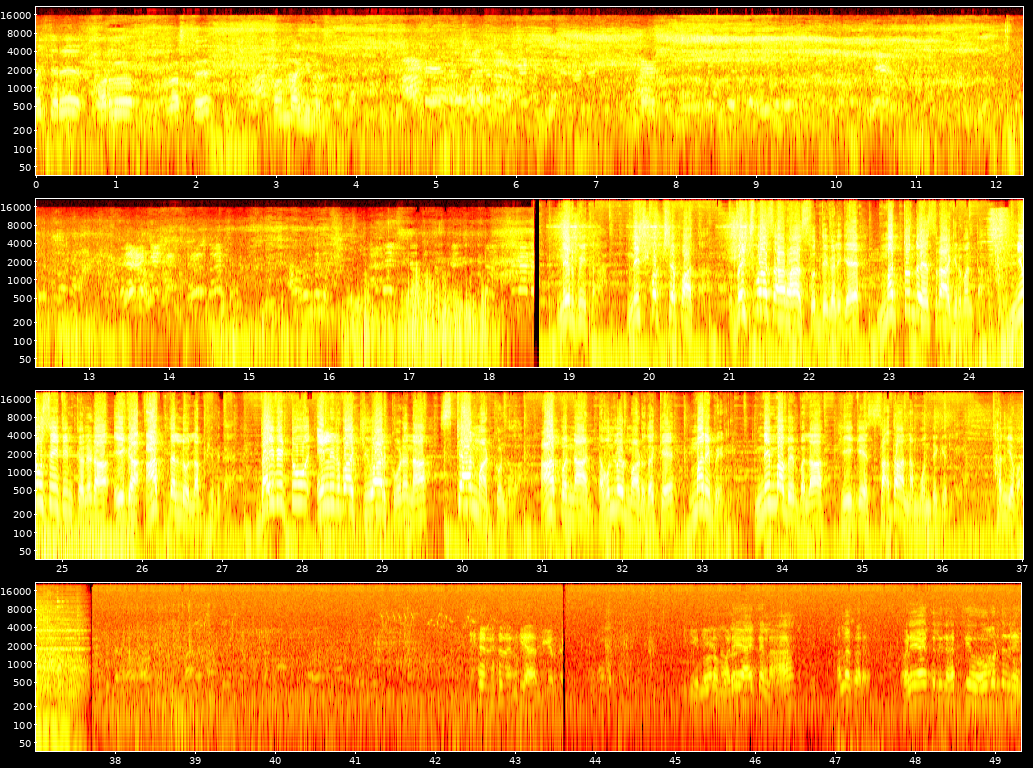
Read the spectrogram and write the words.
ಚಿನ್ನಳಿ ಕೆರೆ ಹೊಡೆದು ರಸ್ತೆ ಬಂದಾಗಿದೆ. ನಿರ್ಭೀತ, ನಿಷ್ಪಕ್ಷಪಾತ, ವಿಶ್ವಾಸಾರ್ಹ ಸುದ್ದಿಗಳಿಗೆ ಮತ್ತೊಂದು ಹೆಸರಾಗಿರುವಂತ ನ್ಯೂಸ್ ಏಟೀನ್ ಕನ್ನಡ ಈಗ ಆಪ್ನಲ್ಲೂ ಲಭ್ಯವಿದೆ. ದಯವಿಟ್ಟು ಇಲ್ಲಿರುವ ಕ್ಯೂ ಆರ್ ಕೋಡನ್ನು ಅನ್ನ ಸ್ಕ್ಯಾನ್ ಮಾಡಿಕೊಂಡು ಆಪ್ ಅನ್ನ ಡೌನ್ಲೋಡ್ ಮಾಡೋದಕ್ಕೆ ಮರಿಬೇಡಿ. ನಿಮ್ಮ ಬೆಂಬಲ ಹೀಗೆ ಸದಾ ನಮ್ಮೊಂದಿಗಿರಲಿ. ಧನ್ಯವಾದ. ಮಳೆ ಆಯ್ತಲ್ಲ? ಅಲ್ಲ ಸರ್ ಮಳೆ ಆಯ್ತಲ್ಲ ಇದು ಹತ್ತಿ ಹೋಗ್ಬಿಡ್ತದ್ರಿ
